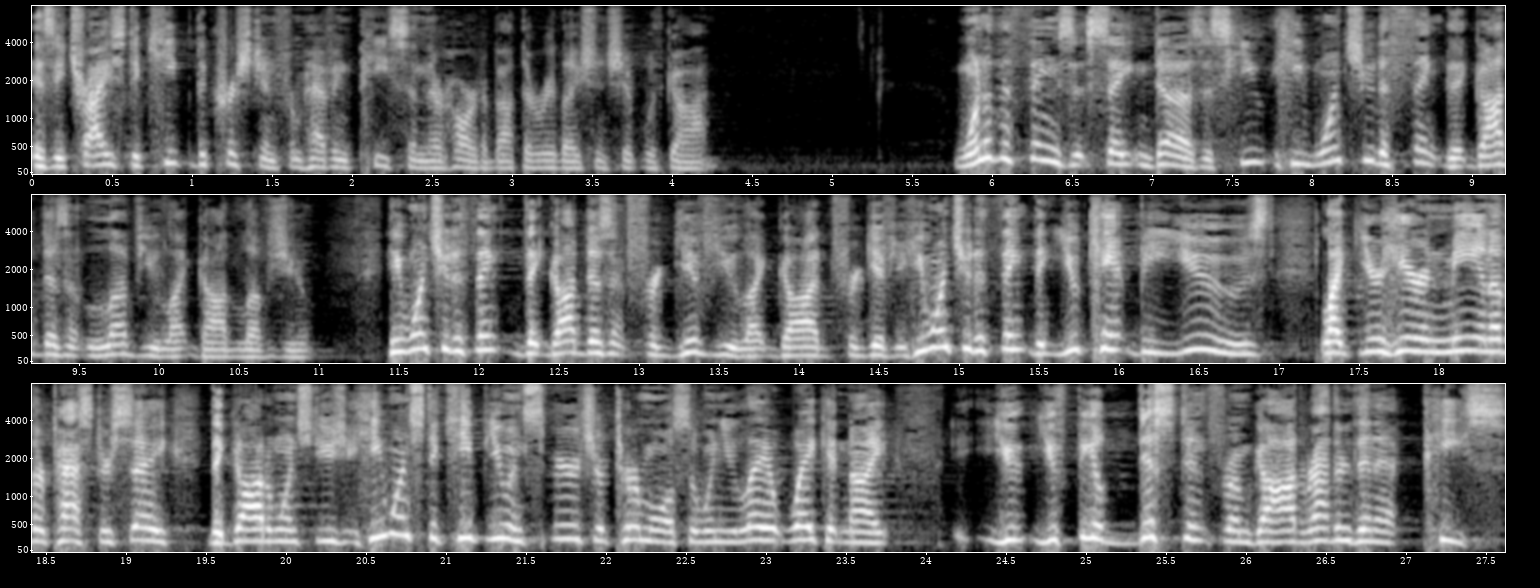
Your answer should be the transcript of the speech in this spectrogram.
is he tries to keep the Christian from having peace in their heart about their relationship with God. One of the things that Satan does is he, he wants you to think that God doesn't love you like God loves you. He wants you to think that God doesn't forgive you like God forgives you. He wants you to think that you can't be used like you're hearing me and other pastors say that God wants to use you. He wants to keep you in spiritual turmoil so when you lay awake at night, you, you feel distant from God rather than at peace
